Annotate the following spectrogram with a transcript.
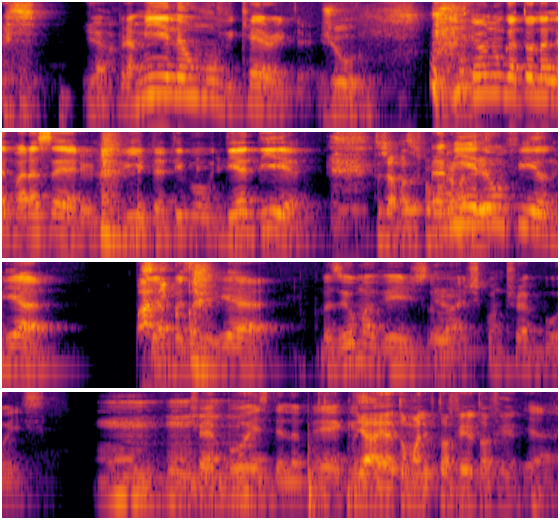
yeah. Para mim ele é um movie character. Juro. Eu nunca estou a levar a sério na vida, tipo, dia a dia. Tu já fazes Para mim ele é um filme, yeah. Já Pânico! basei, yeah. basei uma vez só, Yeah. acho, com Trap Boys. Hum, hum, Trap hum. Boys de La Vega. Yeah, yeah, toma ali, estou a ver, estou a ver. Yeah.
